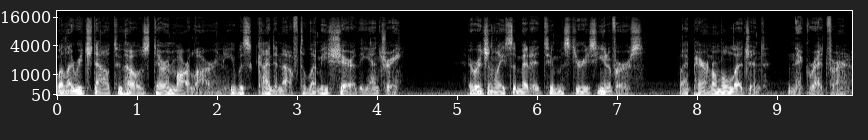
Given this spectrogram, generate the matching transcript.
Well, I reached out to host Darren Marlar, and he was kind enough to let me share the entry. Originally submitted to Mysterious Universe by paranormal legend Nick Redfern.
